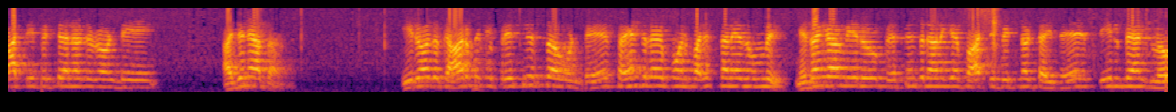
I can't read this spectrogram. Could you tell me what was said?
పార్టీ పెట్టినటువంటి అధినేత ఈ రోజు కార్మికులు ప్రశ్నిస్తూ ఉంటే సహించలేకపోయిన పరిస్థితి అనేది ఉంది. నిజంగా మీరు ప్రశ్నించడానికే పార్టీ పెట్టినట్టయితే స్టీల్ ప్లాంట్లో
